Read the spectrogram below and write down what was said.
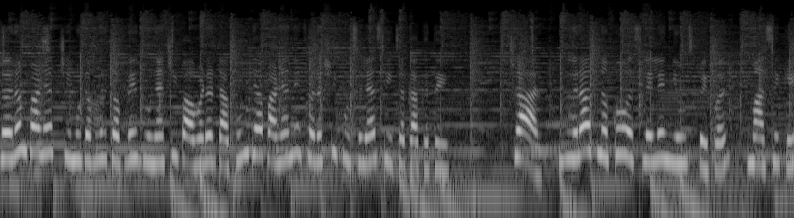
गरम पाण्यात चिमुटभर कपडे धुण्याची पावडर टाकून त्या पाण्याने फरशी पुसल्यास ही चकाकते. चार घरात नको असलेले न्यूजपेपर मासिके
